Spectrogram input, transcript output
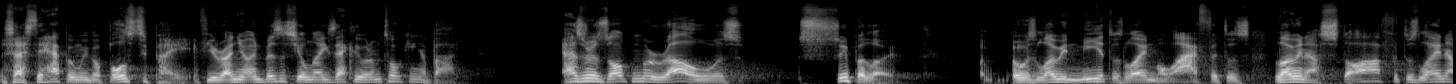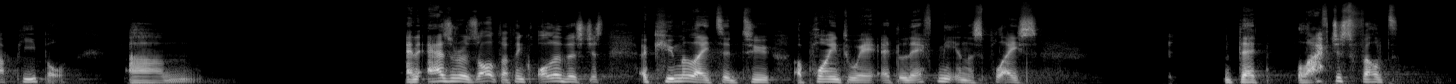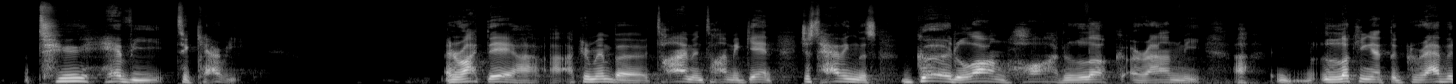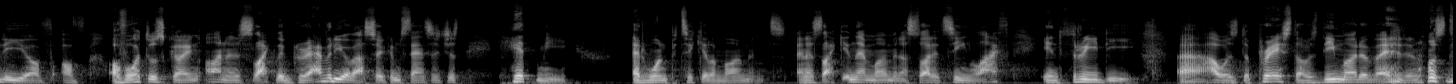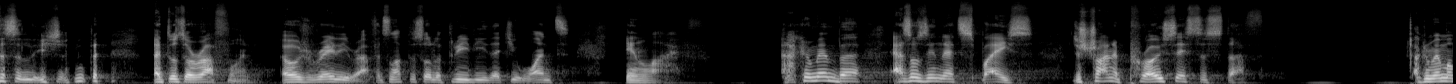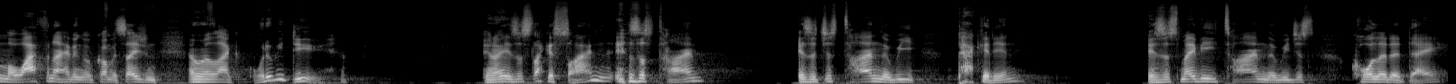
this has to happen. We've got bills to pay. If you run your own business, you'll know exactly what I'm talking about. As a result, morale was super low. It was low in me, it was low in my wife, it was low in our staff, it was low in our people. Um, and as a result, I think all of this just accumulated to a point where it left me in this place that life just felt too heavy to carry. And right there, I, I, can remember time and time again just having this good, long, hard look around me, uh, looking at the gravity of, of, of what was going on. And it's like the gravity of our circumstances just hit me at one particular moment. And it's like in that moment, I started seeing life in 3D. Uh, I was depressed, I was demotivated, and I was disillusioned. it was a rough one. It was really rough. It's not the sort of 3D that you want in life. And I can remember as I was in that space, just trying to process this stuff. I can remember my wife and I having a conversation, and we are like, what do we do? You know, is this like a sign? Is this time? Is it just time that we pack it in? Is this maybe time that we just call it a day?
